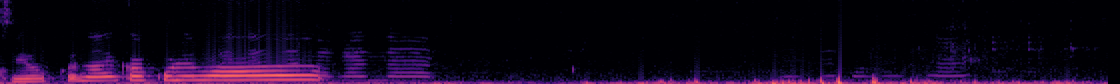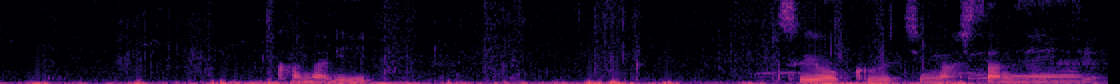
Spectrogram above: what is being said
強くないかこれは？かなり強く打ちましたね。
